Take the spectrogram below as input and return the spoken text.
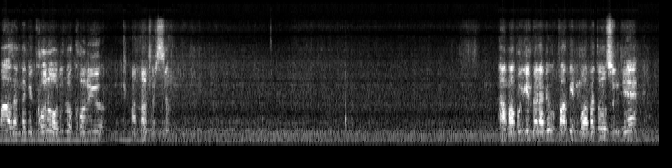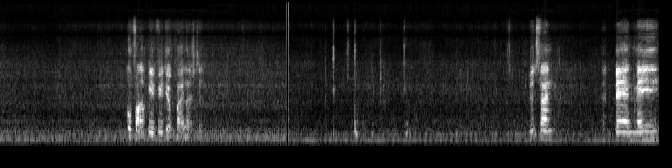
Bazen de bir konu olur, o konuyu anlatırsın. Ama bugün böyle bir ufak bir muhabbet olsun diye ufak bir video paylaştım. Lütfen beğenmeyi,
